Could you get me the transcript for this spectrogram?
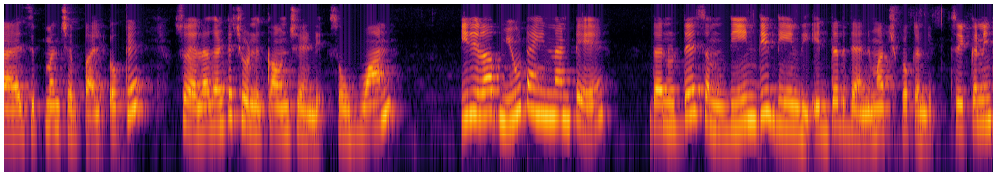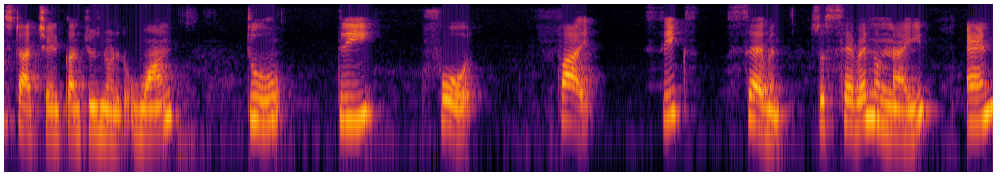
diazepam అని చెప్పాలి ఓకే సో ఎలాగంటే చూడండి కౌంట్ చేయండి. సో వన్ ఇది ఇలా మ్యూట్ అయిందంటే దాని ఉద్దేశం దీనిది దీనిది ఇద్దరిది అని మర్చిపోకండి. సో ఇక్కడ నుంచి స్టార్ట్ చేయండి కన్ఫ్యూజన్ ఉండదు. One two three four five six seven so seven ఉన్నాయి. అండ్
